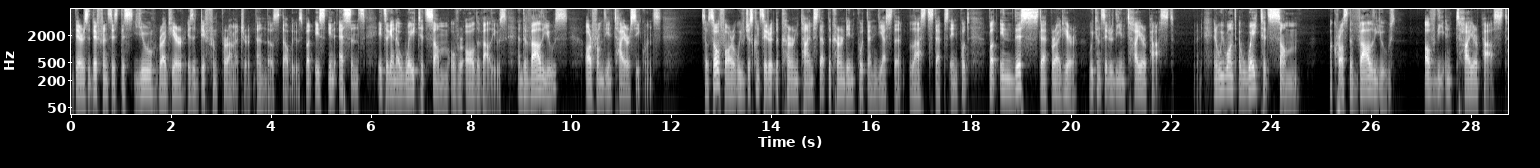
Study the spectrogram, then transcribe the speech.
there's a difference is this u right here is a different parameter than those w's, but is in essence, it's again a weighted sum over all the values, and the values are from the entire sequence. So, so far, we've just considered the current time step, the current input, and yes, the last step's input. But in this step right here, we consider the entire past. Right? And we want a weighted sum across the values of the entire past,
